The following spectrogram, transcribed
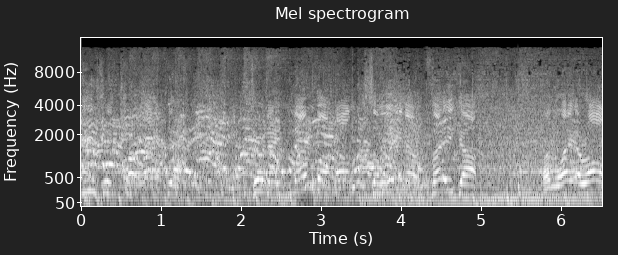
Fusion Collective doing a number on Zelina Vega. And later on,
